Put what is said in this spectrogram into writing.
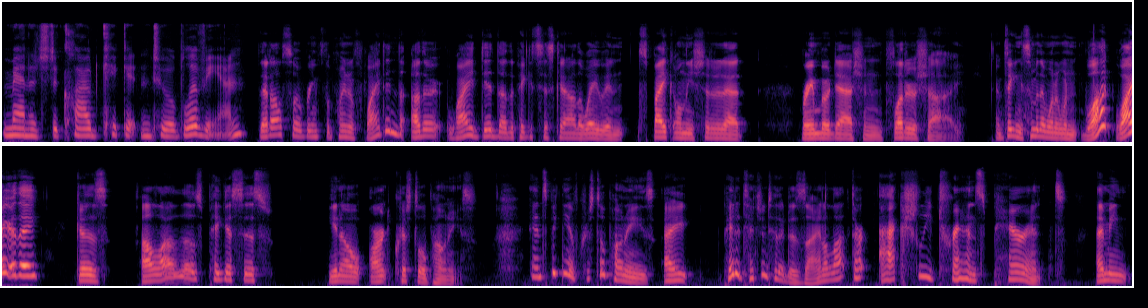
manage to cloud kick it into oblivion. That also brings the point of why didn't the other why did the other Pegasus get out of the way when Spike only shot it at Rainbow Dash and Fluttershy? I'm thinking some of them would have went, what? Why are they? Because a lot of those Pegasus, you know, aren't crystal ponies. And speaking of crystal ponies, I paid attention to their design a lot. They're actually transparent. I mean,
